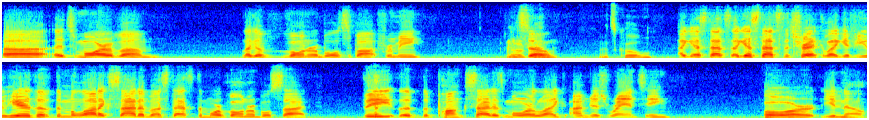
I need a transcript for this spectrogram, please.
uh, it's more of um like a vulnerable spot for me. And Okay. so That's cool. I guess that's I guess that's the trick. Like if you hear the the melodic side of us, that's the more vulnerable side. The the the punk side is more like I'm just ranting, Mm-hmm. or you know,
